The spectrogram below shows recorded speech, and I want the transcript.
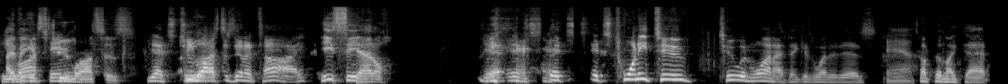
He I think it's two in- losses. Yeah, it's two He lost- losses and a tie. He's Seattle. Yeah, it's it's it's 22 2 and 1 I think is what it is. Yeah. Something like that.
